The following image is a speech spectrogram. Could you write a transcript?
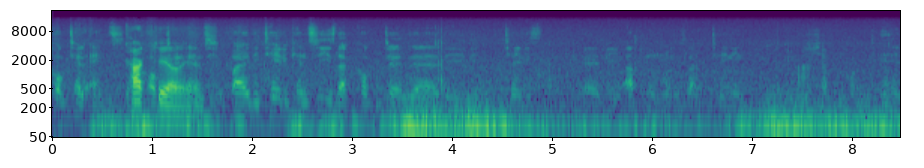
Cocktail ants. Cocktail ants. By the tail, you can see it's like cocktail. Uh, the, the tail is uh, the abdomen is like tiny, sharp cocktail.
